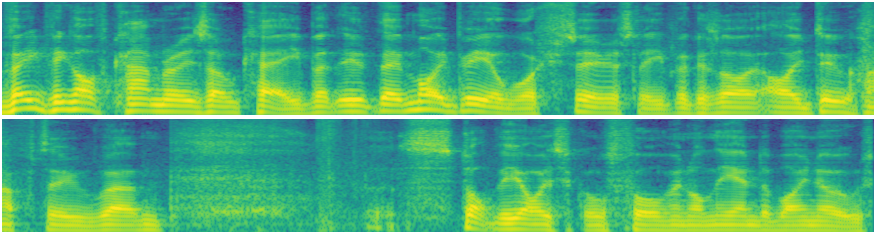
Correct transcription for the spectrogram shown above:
vaping off camera is okay, but there might be a whoosh, seriously, because I, I do have to um, stop the icicles forming on the end of my nose.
